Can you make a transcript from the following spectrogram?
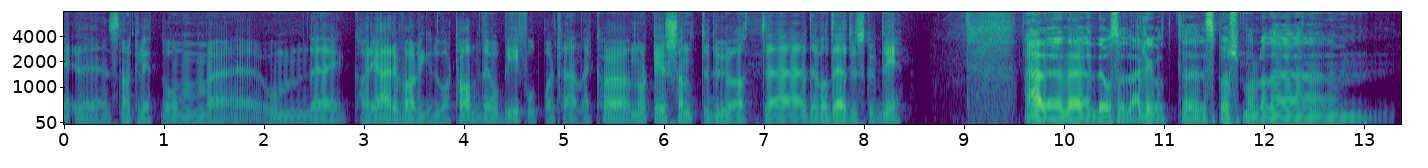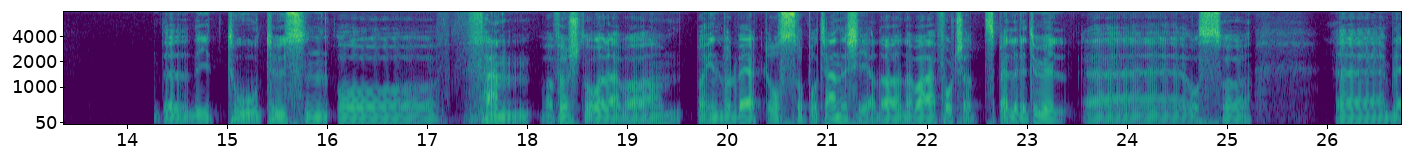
eh, snakke litt om, eh, om, det karrierevalget du har tatt, det å bli fotballtrener. Når skjønte du at eh, det var det du skulle bli? Nei, det, det, det er også et veldig godt spørsmål. og det, det I 2005 var første året jeg var, var involvert også på trenersida. Da, da, var jeg fortsatt spiller i Tuil. Eh, ble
